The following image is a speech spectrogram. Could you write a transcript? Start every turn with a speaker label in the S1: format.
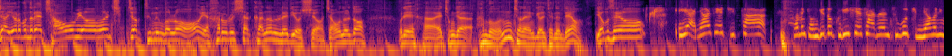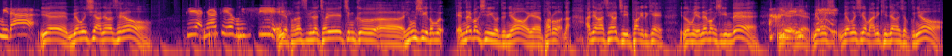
S1: 자, 여러분들의 좌우명을 직접 듣는 걸로 예, 하루를 시작하는 라디오쇼. 자, 오늘도 우리 아, 애청자 한 분 전화 연결됐는데요. 여보세요?
S2: 예, 안녕하세요, 쥐팍. 저는 경기도 구리시에 사는 주부 김영은입니다.
S1: 예, 명은 씨 안녕하세요.
S2: 네, 안녕하세요, 몽수 씨.
S1: 예, 반갑습니다. 저희 지금 그, 아, 형식이 너무 옛날 방식이거든요. 예, 바로, 나, 안녕하세요, 지입학 이렇게 너무 옛날 방식인데, 예, 예. 명은 씨, 명은 씨가 많이 긴장하셨군요.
